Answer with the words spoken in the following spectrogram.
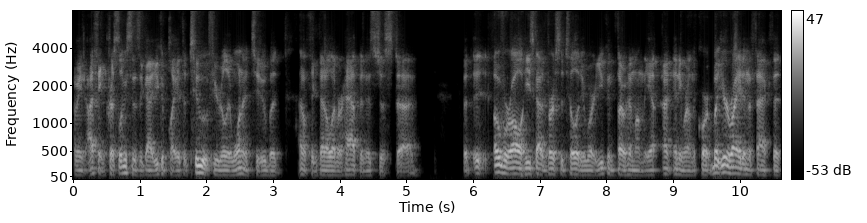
I mean, I think Chris Livingston's a guy you could play at the two if you really wanted to, but I don't think that'll ever happen. It's just uh but it, overall, he's got versatility where you can throw him on the uh, anywhere on the court. But you're right in the fact that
